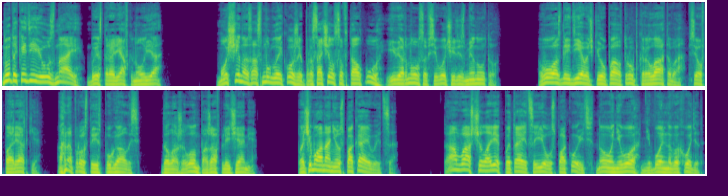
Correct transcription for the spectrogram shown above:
«Ну так иди и узнай», — быстро рявкнул я. Мужчина со смуглой кожей просочился в толпу и вернулся всего через минуту. Возле девочки упал труп Крылатого. Все в порядке. Она просто испугалась, — доложил он, пожав плечами. Почему она не успокаивается? Там ваш человек пытается ее успокоить, но у него не больно выходит.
